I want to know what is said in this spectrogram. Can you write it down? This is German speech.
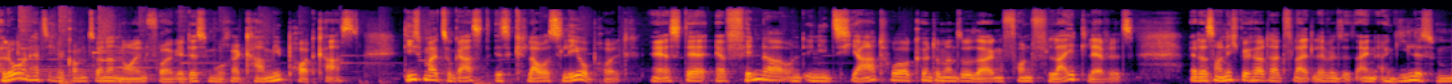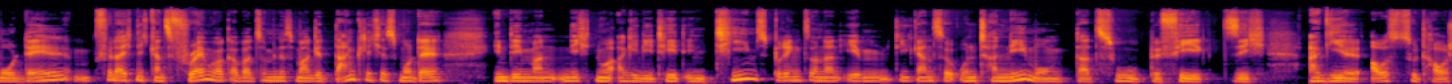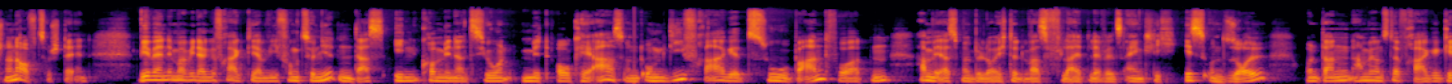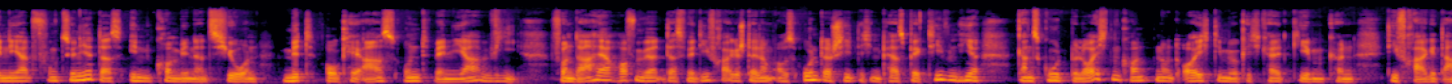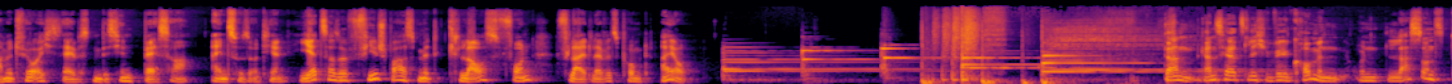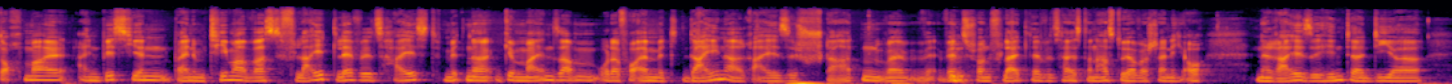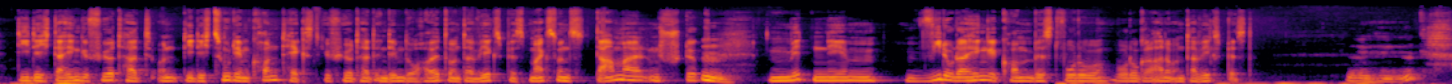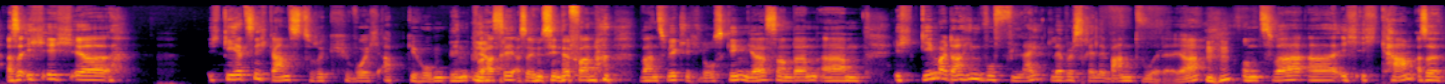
Hallo und herzlich willkommen zu einer neuen Folge des Murakami Podcasts. Diesmal zu Gast ist Klaus Leopold. Er ist der Erfinder und Initiator, könnte man so sagen, von Flight Levels. Wer das noch nicht gehört hat, Flight Levels ist ein agiles Modell, vielleicht nicht ganz Framework, aber zumindest mal gedankliches Modell, in dem man nicht nur Agilität in Teams bringt, sondern eben die ganze Unternehmung dazu befähigt, sich agil auszutauschen und aufzustellen. Wir werden immer wieder gefragt, ja, wie funktioniert denn das in Kombination mit OKRs? Und um die Frage zu beantworten, haben wir erstmal beleuchtet, was Flight Levels eigentlich ist und soll und dann haben wir uns der Frage genähert, funktioniert das in Kombination mit OKRs und wenn ja, wie? Von daher hoffen wir, dass wir die Fragestellung aus unterschiedlichen Perspektiven hier ganz gut beleuchten konnten und euch die Möglichkeit geben können, die Frage damit für euch selbst ein bisschen besser einzusortieren. Jetzt also viel Spaß mit Klaus von flightlevels.io. Dann ganz herzlich willkommen und lass uns doch mal ein bisschen bei einem Thema, was Flight Levels heißt, mit einer gemeinsamen oder vor allem mit deiner Reise starten, weil wenn es hm. schon Flight Levels heißt, dann hast du ja wahrscheinlich auch eine Reise hinter dir, die dich dahin geführt hat und die dich zu dem Kontext geführt hat, in dem du heute unterwegs bist. Magst du uns da mal ein Stück mhm. mitnehmen, wie du da hingekommen bist, wo du, wo du gerade unterwegs bist. Mhm. Also ich, ich, äh, ich gehe jetzt nicht ganz zurück, wo ich abgehoben bin, quasi, ja. also im Sinne von, wann es wirklich losging, ja, sondern ähm, ich gehe mal dahin, wo Flight Levels relevant wurde, ja. Mhm. Und zwar, äh, ich, ich kam also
